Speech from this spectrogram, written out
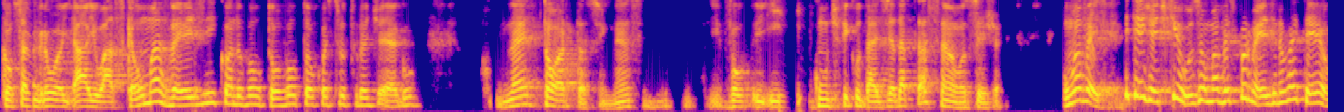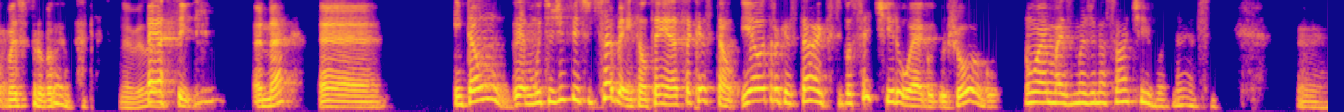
consagrou a ayahuasca uma vez e quando voltou, voltou com a estrutura de ego, né, torta, assim, né, assim, e, e- e com dificuldade de adaptação, ou seja, uma vez. E tem gente que usa uma vez por mês e não vai ter o mesmo problema. É É verdade. assim, né? É, Então, é muito difícil de saber. Então, tem essa questão. E a outra questão é que se você tira o ego do jogo, não é mais imaginação ativa, né? Assim, é,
